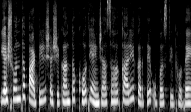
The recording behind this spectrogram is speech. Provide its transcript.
यशवंत पाटील शशिकांत खोत यांच्यासह कार्यकर्ते उपस्थित होते.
